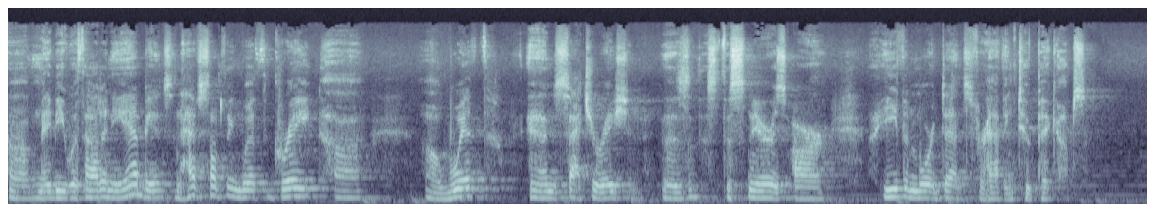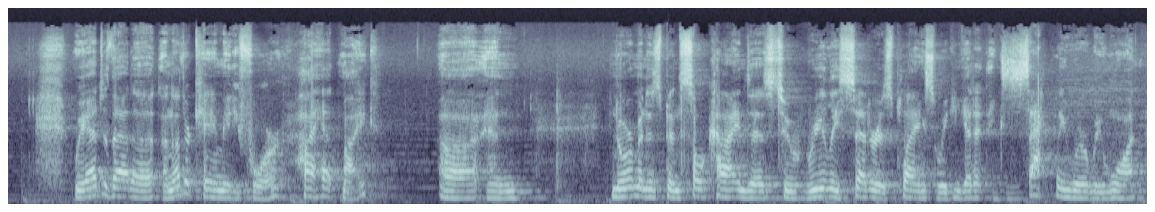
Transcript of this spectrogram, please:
uh, maybe without any ambience, and have something with great uh, uh, width and saturation. The, the snares are even more dense for having two pickups. We add to that uh, another KM84 hi-hat mic, and Norman has been so kind as to really center his playing so we can get it exactly where we want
